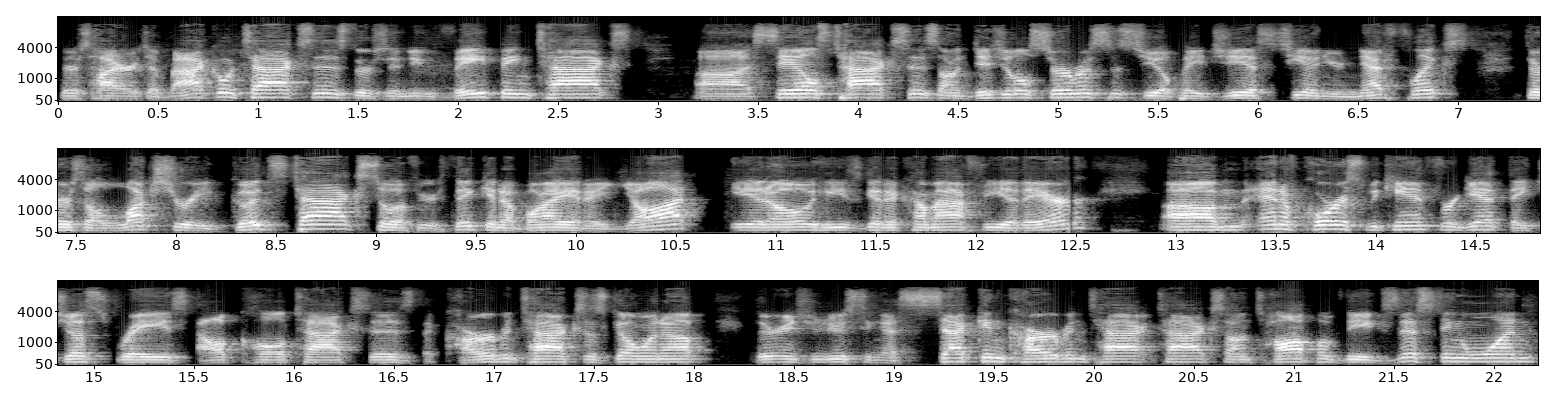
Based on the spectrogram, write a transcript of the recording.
There's higher tobacco taxes. There's a new vaping tax, uh, sales taxes on digital services. So you'll pay GST on your Netflix. There's a luxury goods tax. So if you're thinking of buying a yacht, you know, he's going to come after you there. Um, and of course, we can't forget they just raised alcohol taxes. The carbon tax is going up. They're introducing a second carbon ta- tax on top of the existing one.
